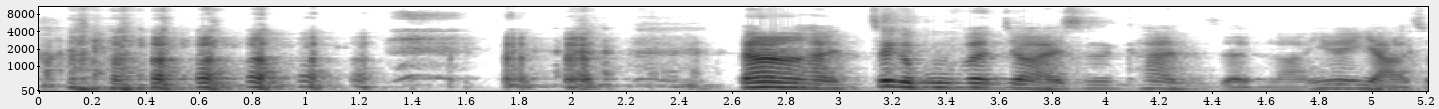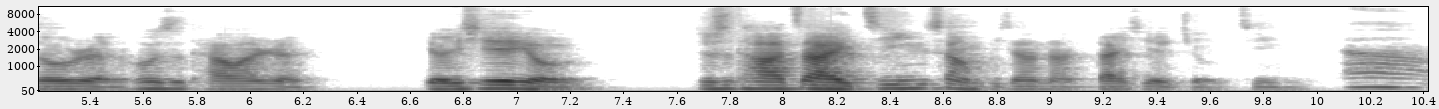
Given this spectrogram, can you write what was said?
来？当然还这个部分就还是看人啦，因为亚洲人或是台湾人有一些有，就是它在基因上比较难代谢酒精。嗯，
